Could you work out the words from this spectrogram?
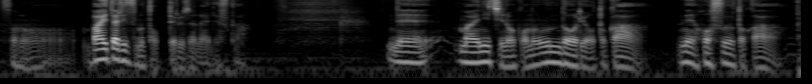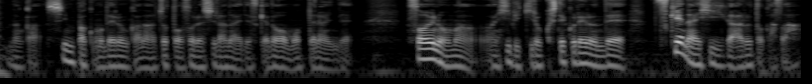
その、バイタリズム取ってるじゃないですか。で、毎日のこの運動量とか、ね、歩数とか、なんか心拍も出るんかな、ちょっとそれ知らないですけど、持ってないんで。そういうのをまあ、日々記録してくれるんで、つけない日があるとかさ、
